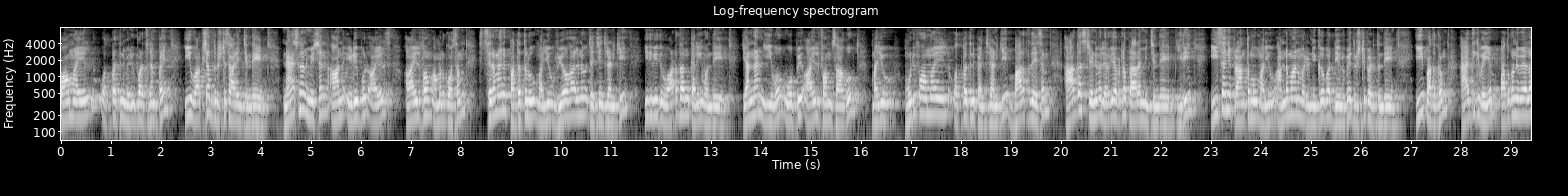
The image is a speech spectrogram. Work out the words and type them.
పామ్ ఆయిల్ ఉత్పత్తిని మెరుగుపరచడంపై ఈ వర్క్షాప్ దృష్టి సారించింది. National mission on edible oils oil palm అమలు కోసం స్థిరమైన పద్ధతులు మరియు వ్యూహాలను చర్చించడానికి ఇది వివిధ వాటాదారులను కలిగి ఉంది. ఎన్ఎంఈఓ ఓపీ ఆయిల్ ఫామ్ సాగు మరియు ముడి ఫామ్ ఆయిల్ ఉత్పత్తిని పెంచడానికి భారతదేశం ఆగస్టు రెండు వేల ఇరవై ఒకటిలో ప్రారంభించింది. ఇది ఈశాన్య ప్రాంతము మరియు అండమాన్ మరియు నికోబార్ దీవులపై దృష్టి పెడుతుంది. ఈ పథకం ఆర్థిక వ్యయం పదకొండు వేల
